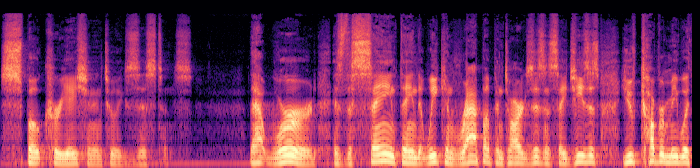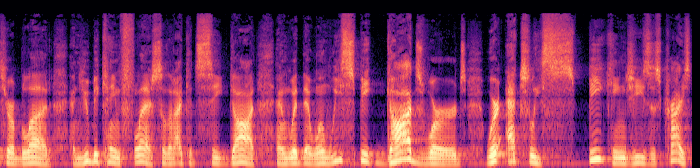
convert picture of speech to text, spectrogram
spoke creation into existence. That word is the same thing that we can wrap up into our existence. Say, Jesus, you've covered me with your blood, and you became flesh so that I could see God. And with that, when we speak God's words, we're actually speaking Jesus Christ.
